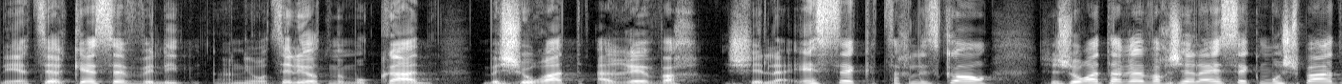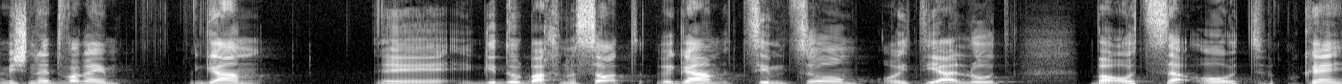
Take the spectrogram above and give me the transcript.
לייצר כסף, ואני רוצה להיות ממוקד בשורת הרווח של העסק, צריך לזכור ששורת הרווח של העסק מושפעת משני דברים, גם uh, גידול בהכנסות וגם צמצום או התייעלות בהוצאות, אוקיי?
